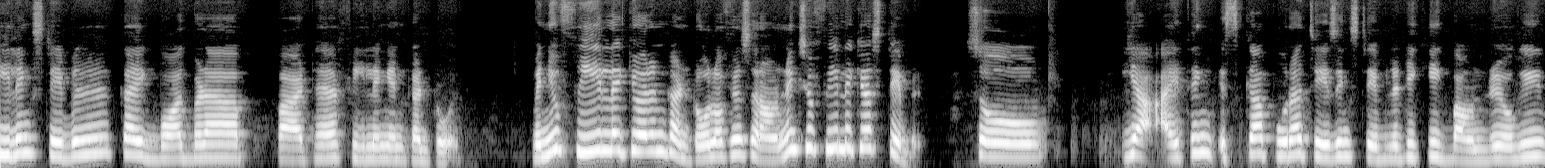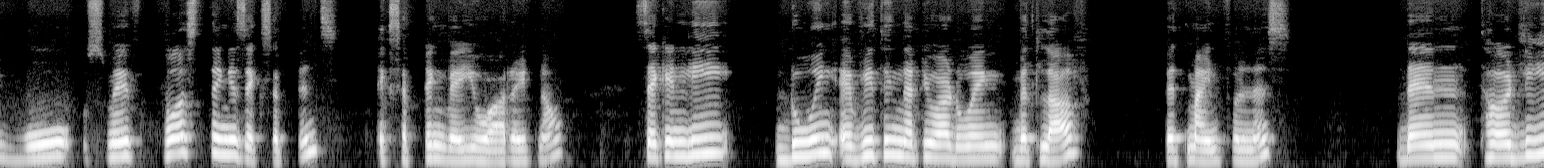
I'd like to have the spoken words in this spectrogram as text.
feeling stable का एक बहुत बड़ा part है feeling in control. When you feel like you're in control of your surroundings, you feel like you're stable. So या आई थिंक इसका पूरा चेजिंग स्टेबिलिटी की एक बाउंड्री होगी वो उसमें first thing is acceptance accepting way you are right now secondly doing everything that you are doing with love with mindfulness then thirdly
